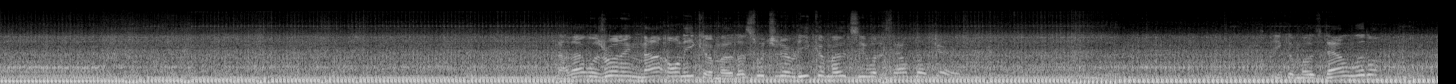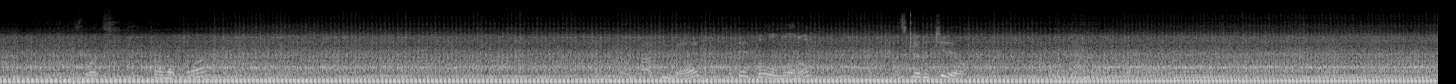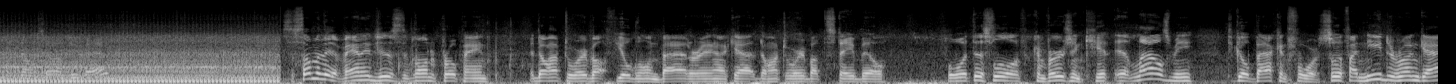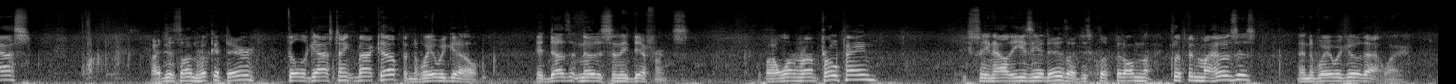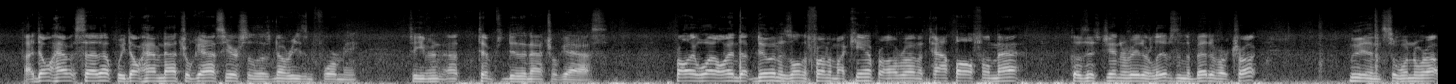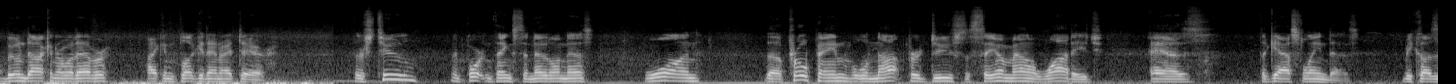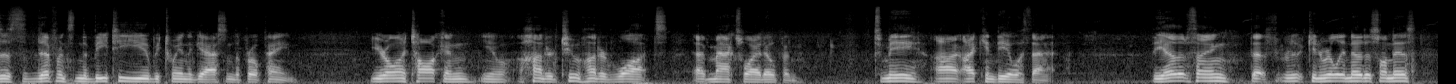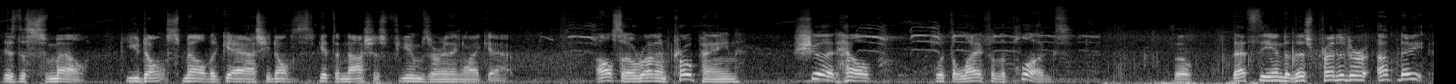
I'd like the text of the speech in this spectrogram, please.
Now that was running not on eco mode. Let's switch it over to eco mode, see what it sounds like there. Eco mode's down a little. So let's turn up one. Not too bad. It did pull a little. Let's go to two. Don't sound too bad. So some of the advantages of going to propane, I don't have to worry about fuel going bad or anything like that. Don't have to worry about the Sta-Bil. But with this little conversion kit, it allows me to go back and forth. So if I need to run gas, I just unhook it there, fill the gas tank back up, and away we go. It doesn't notice any difference. If I want to run propane, you've seen how easy it is. I just clip it on the clip in my hoses, and away we go that way. I don't have it set up. We don't have natural gas here, so there's no reason for me to even uh, attempt to do the natural gas. Probably what I'll end up doing is on the front of my camper, I'll run a tap off on that because this generator lives in the bed of our truck. And so when we're out boondocking or whatever, I can plug it in right there. There's two important things to note on this. One, the propane will not produce the same amount of wattage as the gasoline does because it's the difference in the BTU between the gas and the propane. You're only talking, you know, 100, 200 watts at max wide open. To me, I, I can deal with that. The other thing that you can really notice on this is the smell. You don't smell the gas, you don't get the nauseous fumes or anything like that. Also, running propane should help with the life of the plugs. So that's the end of this Predator update.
